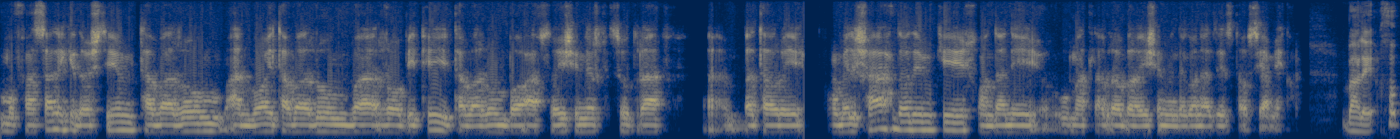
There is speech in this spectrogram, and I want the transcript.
مفصلی که داشتیم تورم انواع تورم و رابطه تورم با افزایش نرخ سود را به طور کامل شرح دادیم که خواندن او مطلب را برای شنوندگان عزیز توصیه می‌کنم. بله خب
